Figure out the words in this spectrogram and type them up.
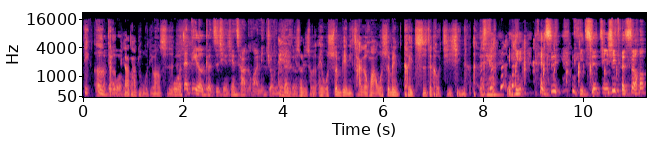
第二个比较大痛苦的地方是，我在第二个之前先插个话，你酒你再喝。你说你说，哎，我顺便你插个话，我顺便可以吃这口鸡心。你但是你吃鸡心的时候，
